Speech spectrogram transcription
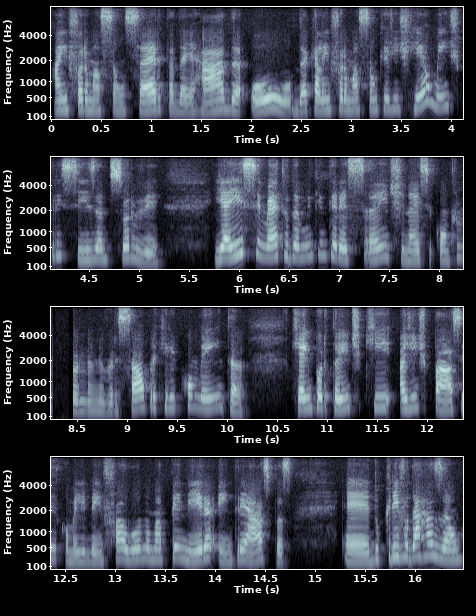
a informação certa da errada ou daquela informação que a gente realmente precisa absorver? E aí esse método é muito interessante, né, esse controle universal, porque ele comenta que é importante que a gente passe, como ele bem falou, numa peneira, entre aspas, é, do crivo da razão.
